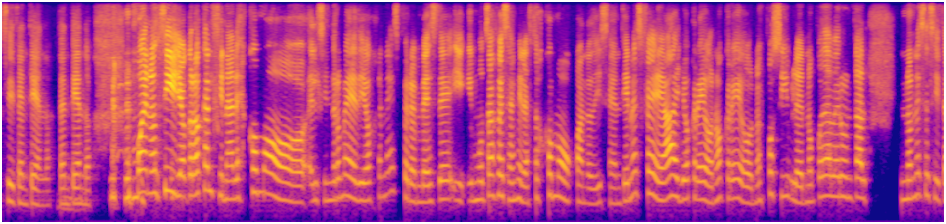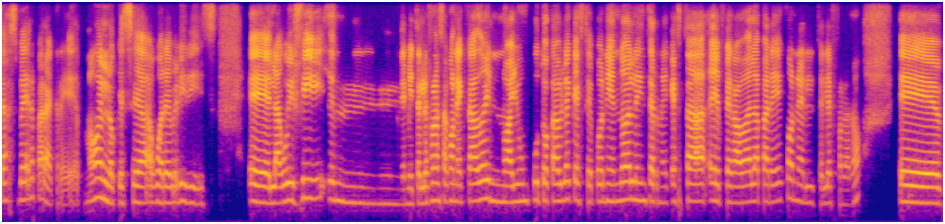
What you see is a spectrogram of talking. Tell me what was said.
Sí, te entiendo, te entiendo. Bueno, sí, yo creo que al final es como el síndrome de Diógenes, pero en vez de, y, muchas veces, mira, esto es como cuando dicen, tienes fe, ah, yo creo, no creo, no es posible, no puede haber un tal, no necesitas ver para creer, ¿no? En lo que sea, whatever it is. Eh, la wifi en, en, mi teléfono está conectado y no hay un puto cable que esté poniendo el internet que está eh, pegado a la pared con el teléfono, ¿no? Eh,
